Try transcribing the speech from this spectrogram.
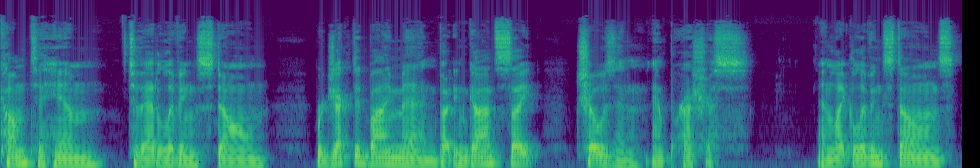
Come to him, to that living stone, rejected by men, but in God's sight chosen and precious. And like living stones,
